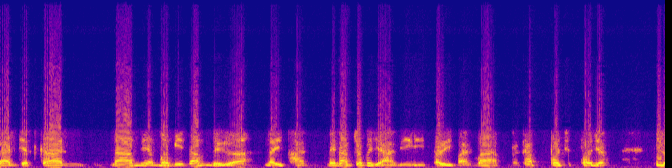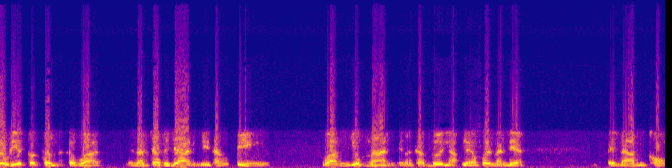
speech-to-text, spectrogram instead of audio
การจัดการ น้ำเนี่ยเมื่อมีน้ำเหนือไหลผ่านแม่น้ำเจ้าพระยามีปริมาณมากนะครับ เพราะเพราะอย่างที่เราเรียนตอนต้นนะครับว่าแม่น้ำเจ้าพระยามีทั้งปิงวังยมน่านนะครับ โดยหลักแล้วเพราะฉะนั้นเนี่ยแม่น้ำของ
